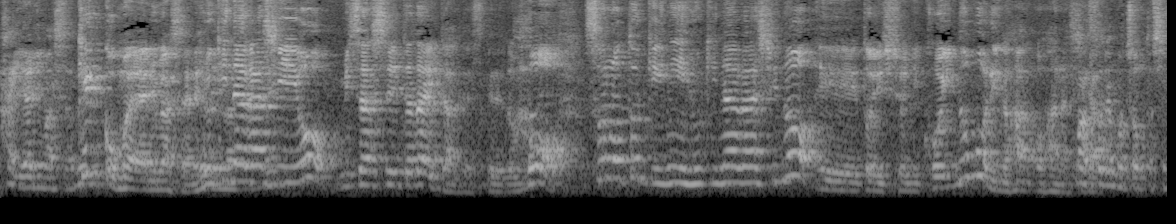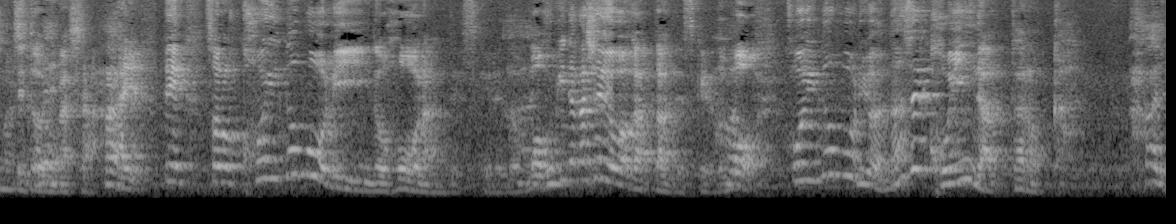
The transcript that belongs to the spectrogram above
はいやりましたね。結構前やりましたね。吹き流しを見させていただいたんですけれども、その時に吹き流しの、えー、と一緒に鯉のぼりのはお話がまあそれもちょっとしまし出たね。ておりました、ははい。いでその鯉のぼりの方なんですけれども、はい。吹き流しは弱かったんですけれども、は鯉のぼりはなぜ鯉になったのか。はい。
